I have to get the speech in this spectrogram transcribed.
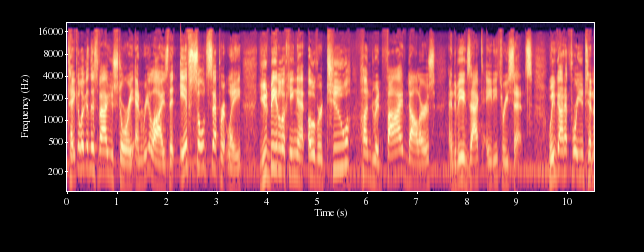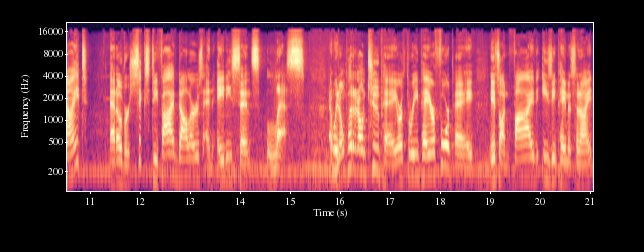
Take a look at this value story and realize that if sold separately, you'd be looking at over $205, and to be exact, 83 cents. We've got it for you tonight at over $65.80 less. And we don't put it on two pay or three pay or four pay. It's on five easy payments tonight.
